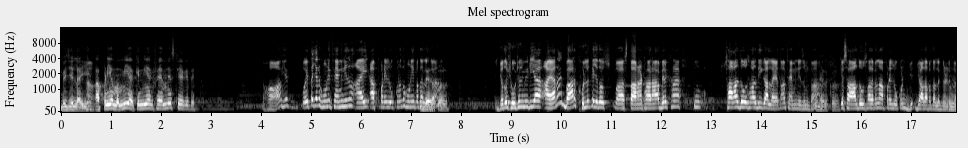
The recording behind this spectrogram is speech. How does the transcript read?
ਵੀ ਜੇ ਲਾਈਏ ਆਪਣੀਆਂ ਮੰਮੀਆਂ ਕਿੰਨੀਆਂ ਫੈਮਿਨਿਸਟ ਆ ਕਿਤੇ? ਹਾਂ ਯਾਰ ਉਹ ਤਾਂ ਯਾਰ ਹੁਣੇ ਫੈਮਿਨਿਜ਼ਮ ਆਈ ਆਪਣੇ ਲੋਕਾਂ ਨੂੰ ਤਾਂ ਹੁਣੇ ਪਤਾ ਲੱਗਾ। ਬਿਲਕੁਲ। ਜਦੋਂ ਸੋਸ਼ਲ ਮੀਡੀਆ ਆਇਆ ਨਾ ਬਾਹਰ ਖੁੱਲ ਕੇ ਜਦੋਂ ਅਹ 17 18 ਮੇਰੇ ਖਿਆਲ ਤੂੰ ਸਾਲ 2 ਸਾਲ ਦੀ ਗੱਲ ਆਇਆ ਤਾਂ ਫੈਮਿਨਿਜ਼ਮ ਤਾਂ। ਕਿ ਸਾਲ 2 ਸਾਲ ਪਹਿਲਾਂ ਆਪਣੇ ਲੋਕਾਂ ਨੂੰ ਜ਼ਿਆਦਾ ਪਤਾ ਲੱਗਣ ਲੱਗਾ।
